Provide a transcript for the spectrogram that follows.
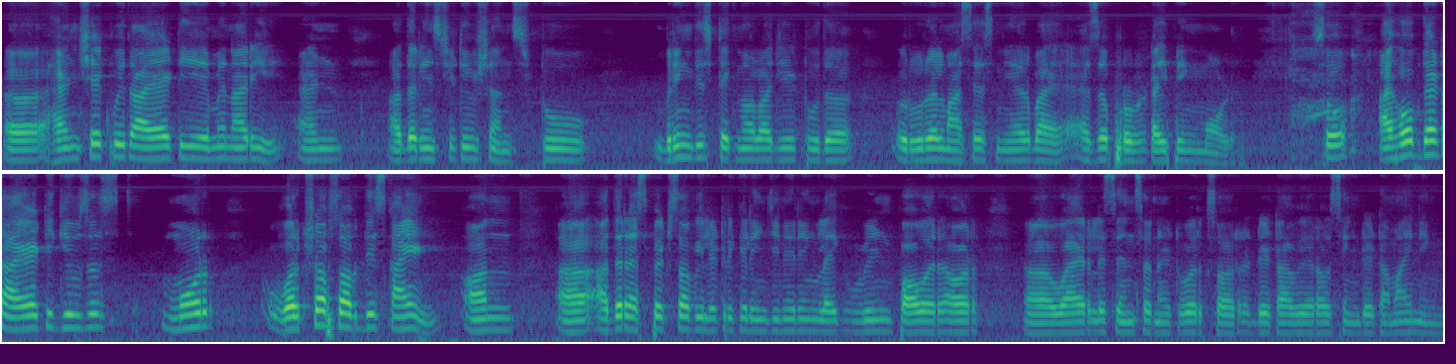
uh, handshake with IIT, MNRE and other institutions to bring this technology to the rural masses nearby as a prototyping mode. So I hope that IIT gives us more workshops of this kind on uh, other aspects of electrical engineering like wind power or uh, wireless sensor networks or data warehousing, data mining.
